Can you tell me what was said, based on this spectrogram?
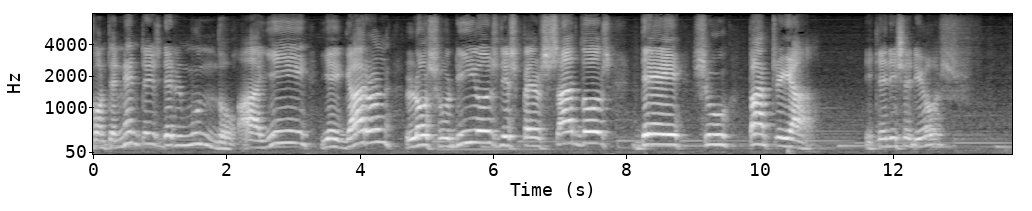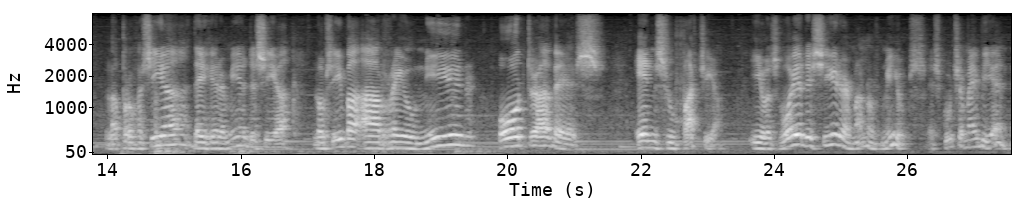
continentes del mundo. Allí llegaron los judíos dispersados de su patria. ¿Y qué dice Dios? La profecía de Jeremías decía, los iba a reunir otra vez en su patria. Y os voy a decir, hermanos míos, escúchame bien,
